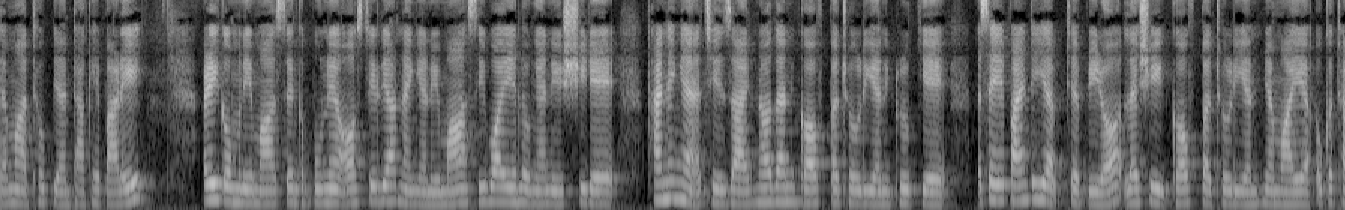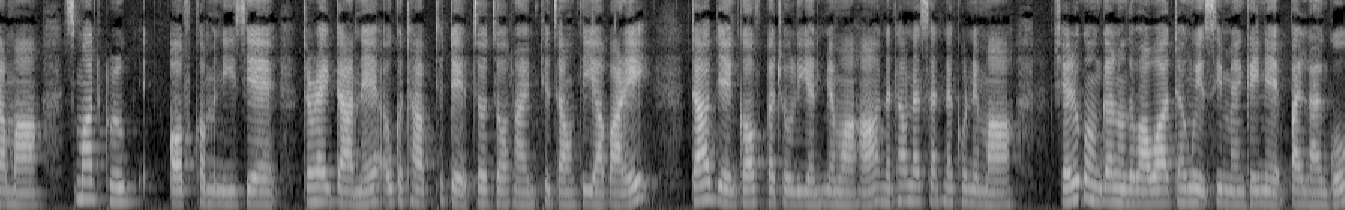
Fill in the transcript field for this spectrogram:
တည်းမှာထုတ်ပြန်ထားခဲ့ပါတယ်။အဲ့ဒီကုမ္ပဏီမှာစင်ကာပူနဲ့ဩစတြေးလျနိုင်ငံတွေမှာစီးပွားရေးလုပ်ငန်းတွေရှိတဲ့ထိုင်းနိုင်ငံအခြေစိုက် Northern Gulf Petroleum Group ရဲ့အစိအပိုင်းတစ်ရပ်ဖြစ်ပြီးတော့လက်ရှိ Gulf Petroleum မြန်မာရဲ့ဥက္ကဋ္ဌမှာ Smart Group of Companies ရဲ့ Director နဲ့ဥက္ကဋ္ဌဖြစ်တဲ့ကြော်ကြော်လှိုင်းဖြစ်ကြောင်းသိရပါတယ်။ဒါ့အပြင် Gulf Petroleum မြန်မာဟာ2022ခုနှစ်မှာရဲရကွန်ကန်လွန်သဘာဝဓာတ်ငွေစီမံကိန်းနဲ့ပိုက်လိုင်းကို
